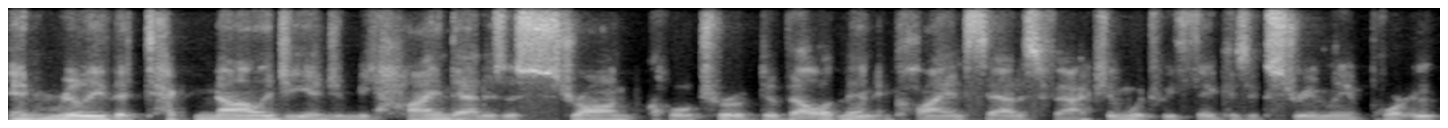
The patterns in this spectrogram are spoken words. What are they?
And really the technology engine behind that is a strong culture of development and client satisfaction, which we think is extremely important.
